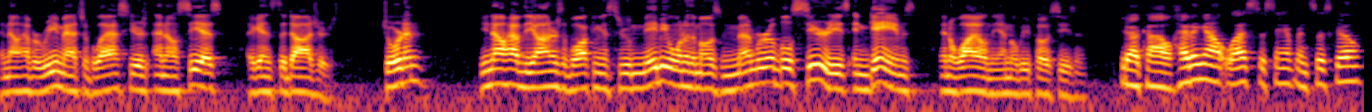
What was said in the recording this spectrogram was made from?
and now have a rematch of last year's NLCS against the Dodgers. Jordan, you now have the honors of walking us through maybe one of the most memorable series in games in a while in the MLB postseason. Yeah, Kyle, heading out west to San Francisco,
